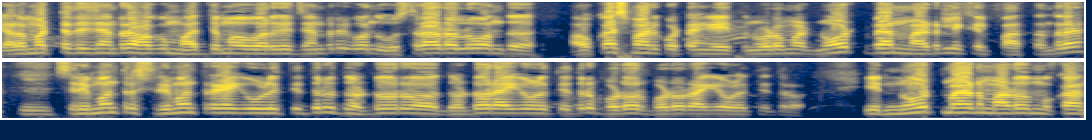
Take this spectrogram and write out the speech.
ಕೆಳಮಟ್ಟದ ಜನರು ಹಾಗೂ ಮಧ್ಯಮ ವರ್ಗ ಜನರಿಗೆ ಒಂದು ಉಸಿರಾಡಲು ಒಂದು ಅವಕಾಶ ಮಾಡಿಕೊಟ್ಟಂಗೆ ಐತಿ ನೋಡ ನೋಟ್ ಬ್ಯಾನ್ ಮಾಡಿರ್ಲಿಕ್ಕಿಲ್ಪ ಅಂತಂದ್ರೆ ಶ್ರೀಮಂತ ಶ್ರೀಮಂತರು ಶ್ರೀಮಂತರಾಗಿ ಉಳಿತಿದ್ರು ದೊಡ್ಡವರು ದೊಡ್ಡವರಾಗಿ ಉಳಿತಿದ್ರು ಬಡವರು ಬಡವರಾಗಿ ಉಳಿತಿದ್ರು. ಈ ನೋಟ್ ಬ್ಯಾನ್ ಮಾಡೋ ಮುಖಾಂತರ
